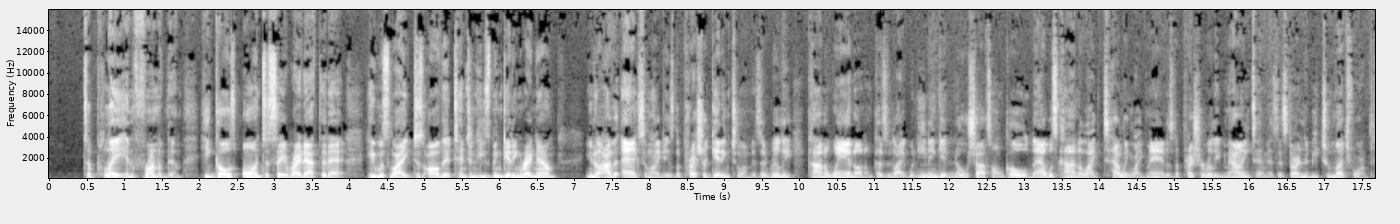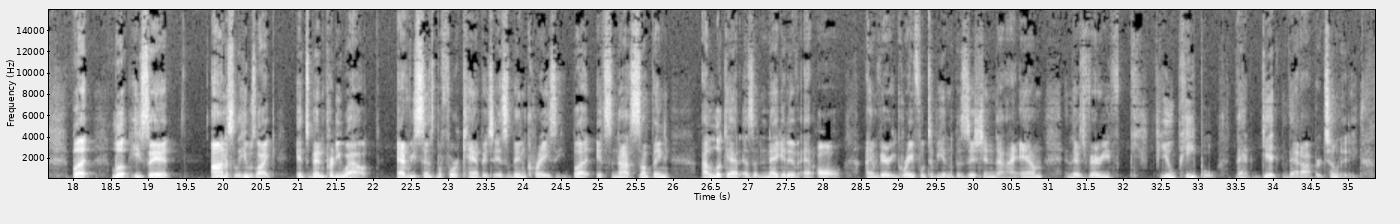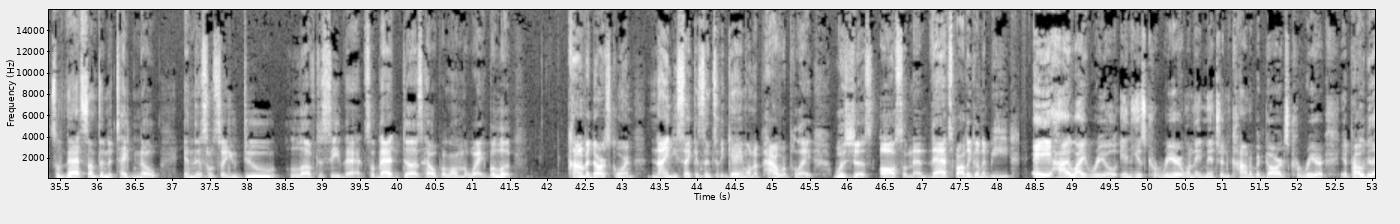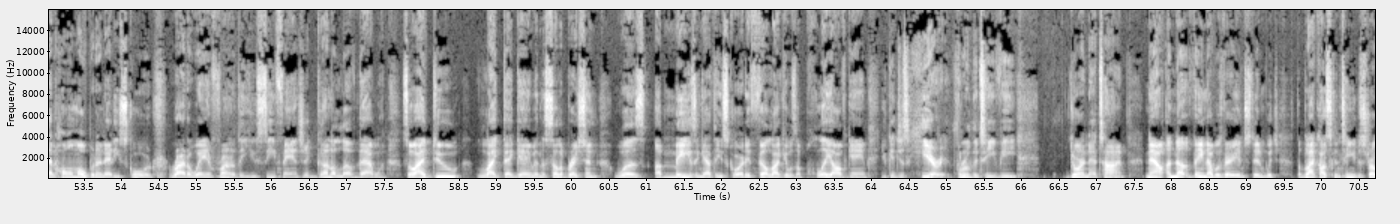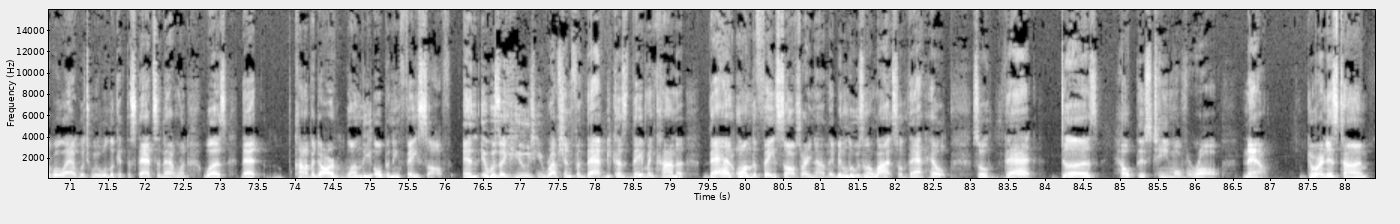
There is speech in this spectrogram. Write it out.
to play in front of them. He goes on to say right after that, he was like, just all the attention he's been getting right now. You know, I was asking, like, is the pressure getting to him? Is it really kind of weighing on him? Because, like, when he didn't get no shots on goal, that was kind of like telling, like, man, is the pressure really mounting to him? Is it starting to be too much for him? But look, he said, honestly, he was like, it's been pretty wild. Ever since before camp, it's, it's been crazy, but it's not something I look at as a negative at all. I am very grateful to be in the position that I am, and there's very few people that get that opportunity. So that's something to take note in this one. So you do love to see that. So that does help along the way. But look, Connor Bedard scoring 90 seconds into the game on a power play was just awesome. And that's probably going to be a highlight reel in his career when they mention Connor Bedard's career. It'd probably be that home opener that he scored right away in front of the UC fans. You're going to love that one. So I do like that game. And the celebration was amazing after he scored. It felt like it was a playoff game. You could just hear it through the TV during that time. Now, another thing that was very interesting, which the Blackhawks continue to struggle at, which we will look at the stats in that one, was that Connor Bedard won the opening faceoff. And it was a huge eruption for that because they've been kind of bad on the faceoffs right now. They've been losing a lot, so that helped. So that does help this team overall. Now, during this time,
